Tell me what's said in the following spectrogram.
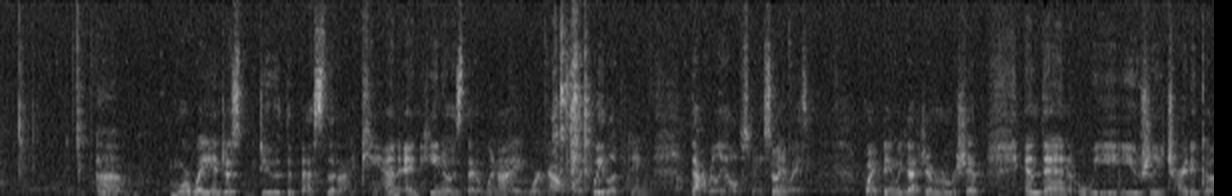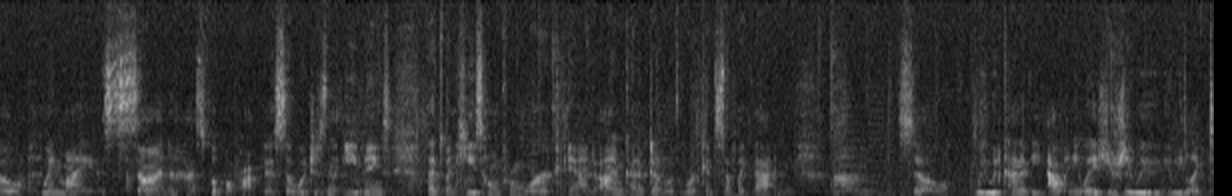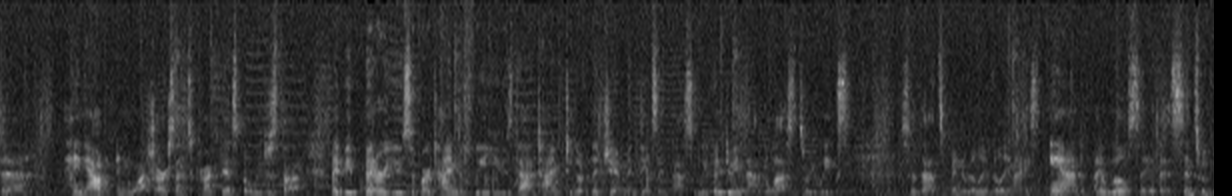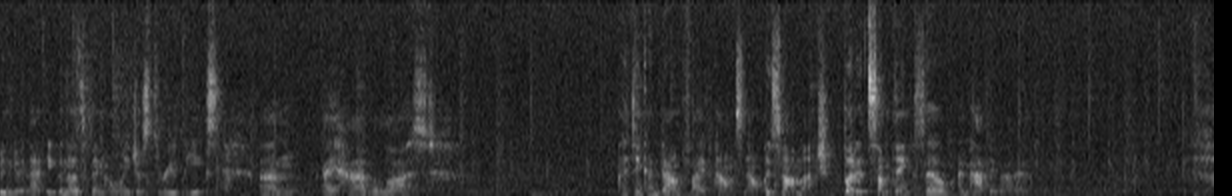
um, more weight and just do the best that I can. And he knows that when I work out like weightlifting, that really helps me. So anyways, point being we got a gym membership and then we usually try to go when my son has football practice so which is in the evenings that's when he's home from work and I'm kind of done with work and stuff like that and um, so we would kind of be out anyways usually we, we like to hang out and watch our sons practice but we just thought might be better use of our time if we use that time to go to the gym and things like that so we've been doing that the last three weeks so that's been really, really nice. And I will say that since we've been doing that, even though it's been only just three weeks, um, I have lost, I think I'm down five pounds now. It's not much, but it's something, so I'm happy about it.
